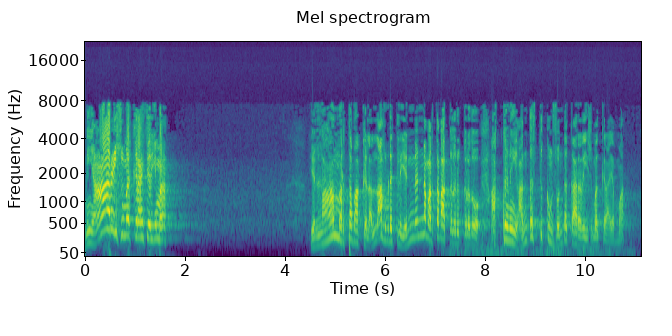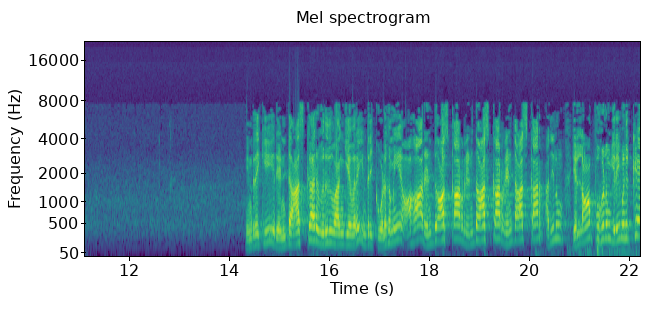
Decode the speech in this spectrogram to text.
நீ யாரை சுமக்கிறாய் தெரியுமா? எல்லாம் மர்த்தபாக்கள் அல்லாஹ்விடத்தில் என்னென்ன மர்த்தபாக்கள் இருக்கிறதோ அத்தனை அந்தஸ்துக்கும் சொந்தக்காரரை சுமக்கிறாய் அம்மா. இன்றைக்கு ரெண்டு ஆஸ்கார் விருது வாங்கியவரை இன்றைக்கு உலகமே ஆஹா ரெண்டு ஆஸ்கார் ரெண்டு ஆஸ்கார் ரெண்டு ஆஸ்கார் அதிலும் எல்லா புகழும் இறைவனுக்கே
